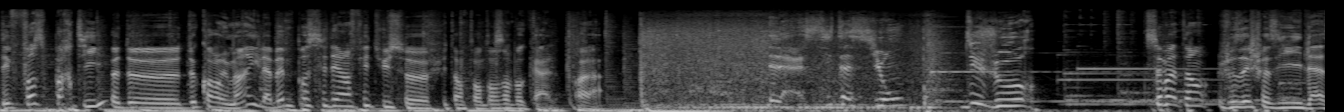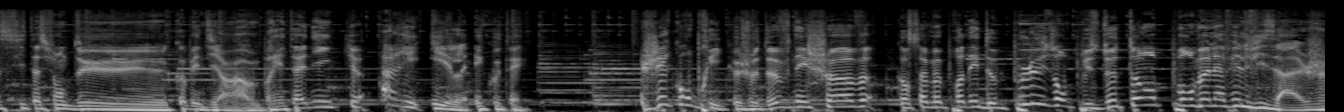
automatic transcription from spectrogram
des fausses parties de, de corps humain. Il a même possédé un fœtus, euh, fut un temps, dans un bocal. Voilà. La citation du jour. Ce matin, je vous ai choisi la citation du comédien britannique Harry Hill. Écoutez. J'ai compris que je devenais chauve quand ça me prenait de plus en plus de temps pour me laver le visage.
